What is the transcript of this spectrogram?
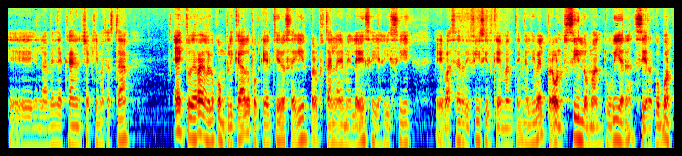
eh, en la media cancha, ¿quién más está? Héctor Herrera lo veo complicado porque él quiere seguir, pero está en la MLS y ahí sí va a ser difícil que mantenga el nivel, pero bueno, si lo mantuviera, si, bueno,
